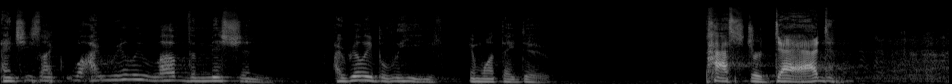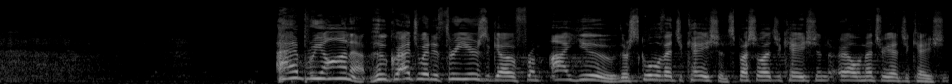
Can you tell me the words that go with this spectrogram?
And she's like, Well, I really love the mission. I really believe in what they do. Pastor Dad. I Brianna, who graduated three years ago from IU, their School of Education, special education, elementary education.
